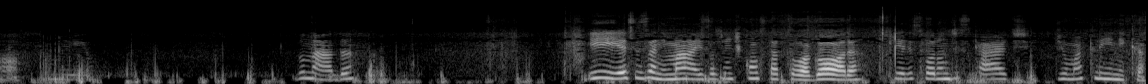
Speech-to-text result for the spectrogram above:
Ó, no meio do nada. E esses animais a gente constatou agora que eles foram descarte de uma clínica.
